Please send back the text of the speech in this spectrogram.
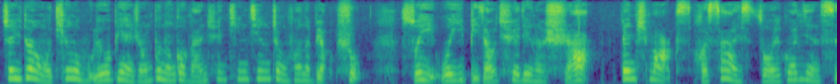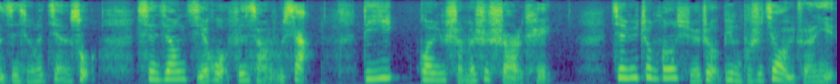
这一段我听了五六遍，仍不能够完全听清正方的表述，所以我以比较确定的十二。benchmarks 和 science 作为关键词进行了检索，现将结果分享如下：第一，关于什么是 12K，鉴于正方学者并不是教育专业，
